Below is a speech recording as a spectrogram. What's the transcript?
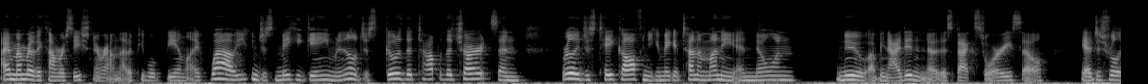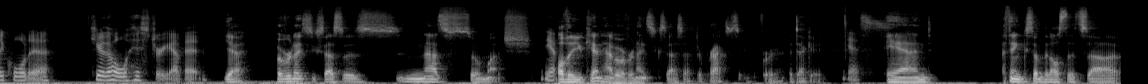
I remember the conversation around that of people being like, wow, you can just make a game and it'll just go to the top of the charts and really just take off and you can make a ton of money. And no one knew. I mean, I didn't know this backstory. So, yeah, just really cool to hear the whole history of it. Yeah. Overnight successes, not so much. Yep. Although you can have overnight success after practicing for a decade. Yes. And I think something else that's uh,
